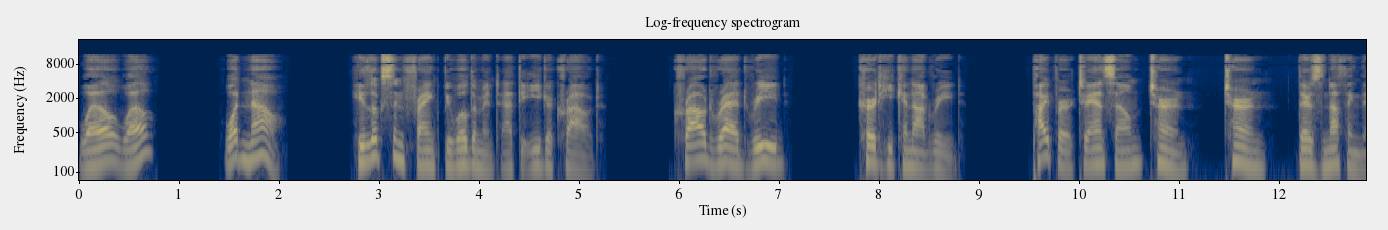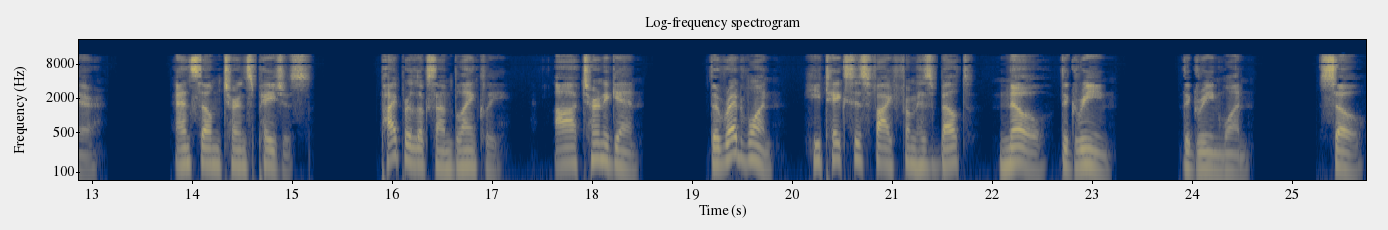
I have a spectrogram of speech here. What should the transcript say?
Well, well? What now? He looks in frank bewilderment at the eager crowd. Crowd read, read. Kurt he cannot read. Piper to Anselm, turn, turn, there's nothing there. Anselm turns pages. Piper looks on blankly. Ah, turn again. The red one, he takes his fife from his belt. No, the green. The green one. So.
